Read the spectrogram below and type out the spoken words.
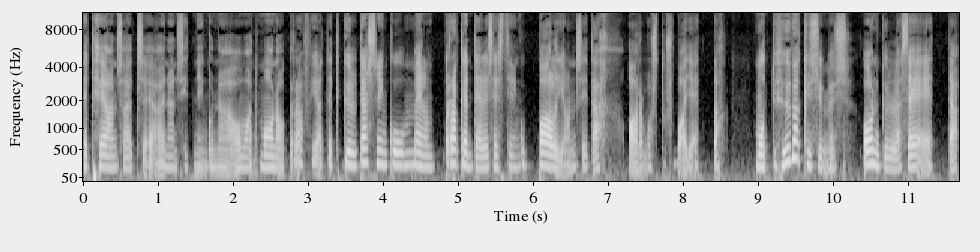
Että he ansaitsevat aina sitten niinku nämä omat monografiat. Että kyllä tässä niinku meillä on rakenteellisesti niinku paljon sitä arvostusvajetta. Mutta hyvä kysymys on kyllä se, että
